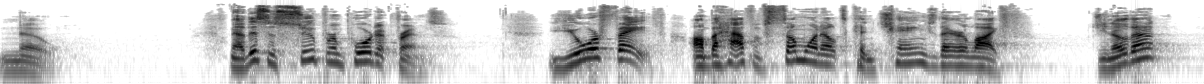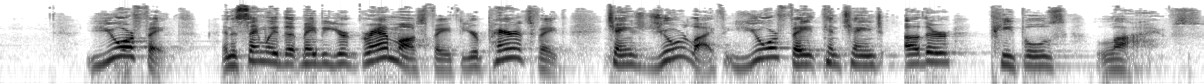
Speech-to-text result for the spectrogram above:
No. Now, this is super important, friends. Your faith on behalf of someone else can change their life. Do you know that? Your faith. In the same way that maybe your grandma's faith, your parents' faith changed your life, your faith can change other people's lives.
